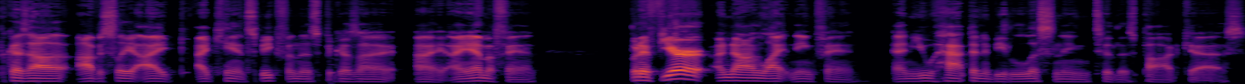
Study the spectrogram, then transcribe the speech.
because obviously I, I can't speak from this because I, I, I am a fan, but if you're a non Lightning fan and you happen to be listening to this podcast,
